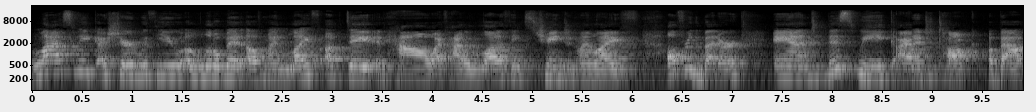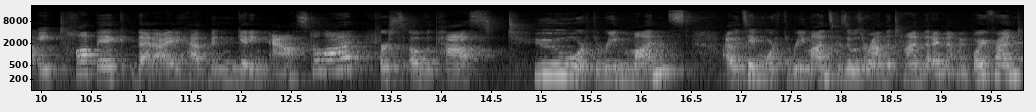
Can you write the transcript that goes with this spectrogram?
Last week I shared with you a little bit of my life update and how I've had a lot of things change in my life, all for the better. And this week I wanted to talk about a topic that I have been getting asked a lot. First of the past two or three months, I would say more three months because it was around the time that I met my boyfriend.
